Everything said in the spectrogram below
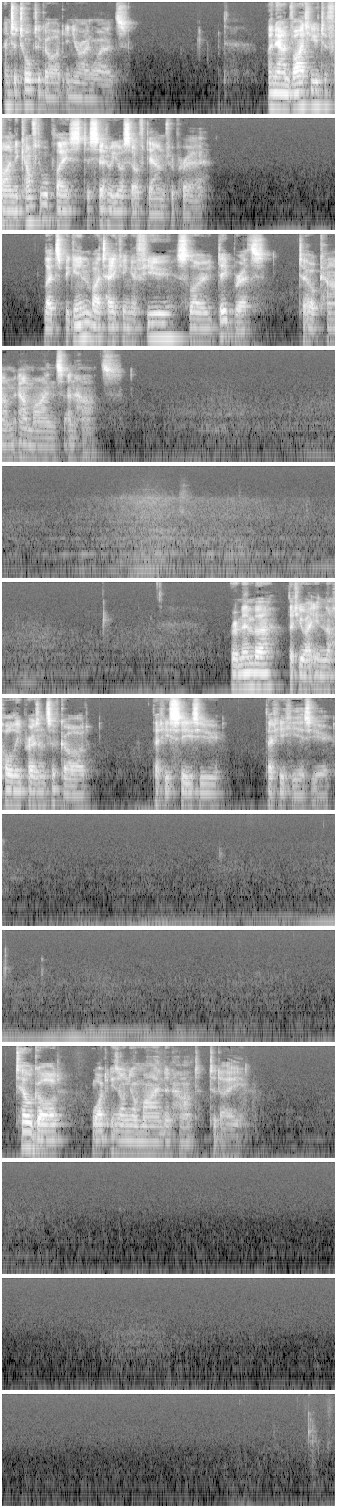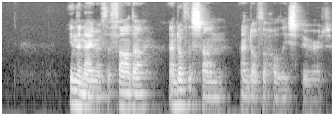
and to talk to God in your own words. I now invite you to find a comfortable place to settle yourself down for prayer. Let's begin by taking a few slow, deep breaths to help calm our minds and hearts. Remember that you are in the holy presence of God, that He sees you, that He hears you. Tell God what is on your mind and heart today. In the name of the Father, and of the Son, and of the Holy Spirit.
